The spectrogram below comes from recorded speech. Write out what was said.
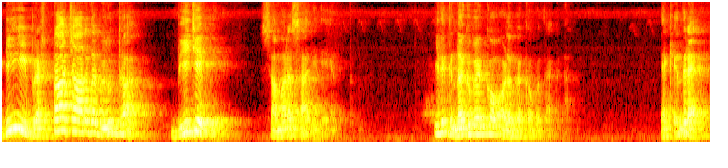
ಇಡೀ ಭ್ರಷ್ಟಾಚಾರದ ವಿರುದ್ಧ ಬಿ ಜೆ ಪಿ ಸಮರ ಸಾರಿದೆ ಅಂತ. ಇದಕ್ಕೆ ನಗಬೇಕೋ ಅಳಬೇಕೋ ಗೊತ್ತಾಗಲ್ಲ. ಯಾಕೆಂದರೆ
